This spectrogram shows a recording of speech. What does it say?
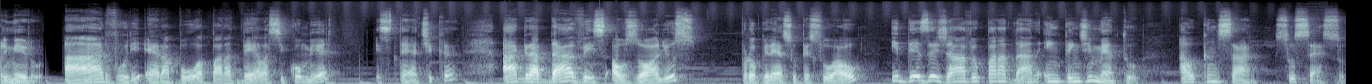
Primeiro, a árvore era boa para dela se comer, estética, agradáveis aos olhos, progresso pessoal e desejável para dar entendimento, alcançar sucesso.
